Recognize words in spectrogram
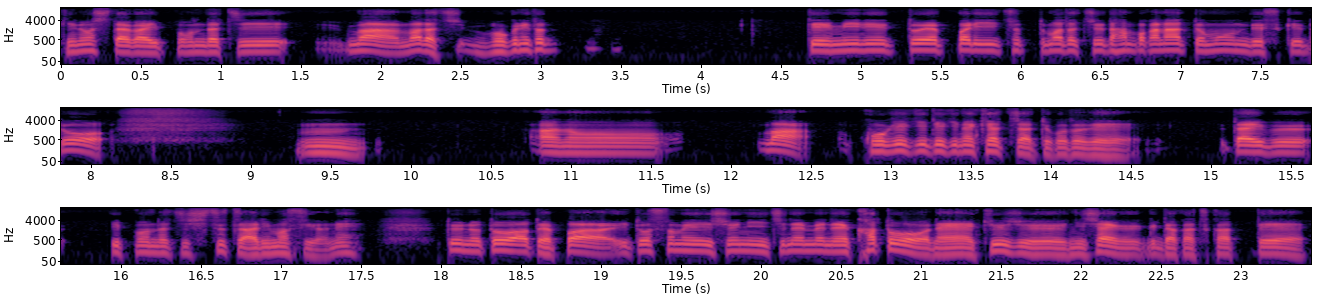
木下が一本立ち、まあ、まだ僕にとってみると、やっぱりちょっとまだ中途半端かなって思うんですけど、うん。あのー、まあ、攻撃的なキャッチャーということで、だいぶ一本立ちしつつありますよね。というのと、あとやっぱ、伊藤勤就任1年目ね、加藤をね、92試合だか使って、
